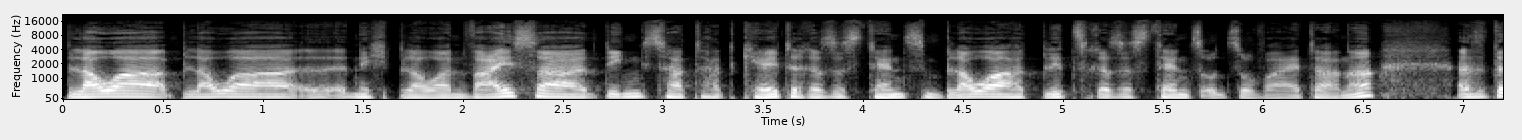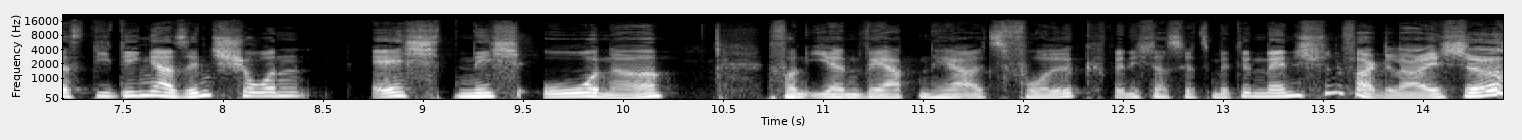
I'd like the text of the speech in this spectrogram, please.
blauer, blauer, äh, nicht blauer, ein weißer Dings hat hat Kälteresistenz, ein blauer hat Blitzresistenz und so weiter, ne? Also dass die Dinger sind schon echt nicht ohne von ihren Werten her als Volk, wenn ich das jetzt mit den Menschen vergleiche.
